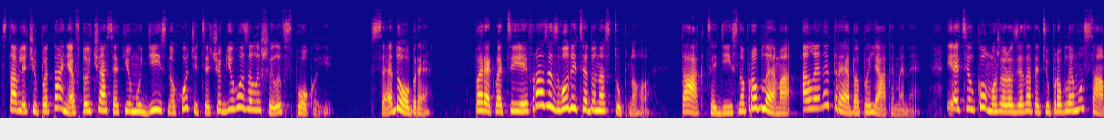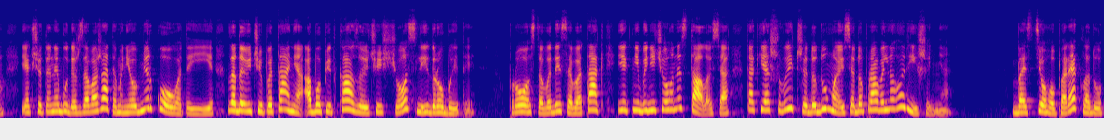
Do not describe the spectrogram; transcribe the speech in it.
ставлячи питання в той час, як йому дійсно хочеться, щоб його залишили в спокої. Все добре. Переклад цієї фрази зводиться до наступного. Так, це дійсно проблема, але не треба пиляти мене. Я цілком можу розв'язати цю проблему сам, якщо ти не будеш заважати мені обмірковувати її, задаючи питання або підказуючи, що слід робити. Просто веди себе так, як ніби нічого не сталося, так я швидше додумаюся до правильного рішення. Без цього перекладу,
